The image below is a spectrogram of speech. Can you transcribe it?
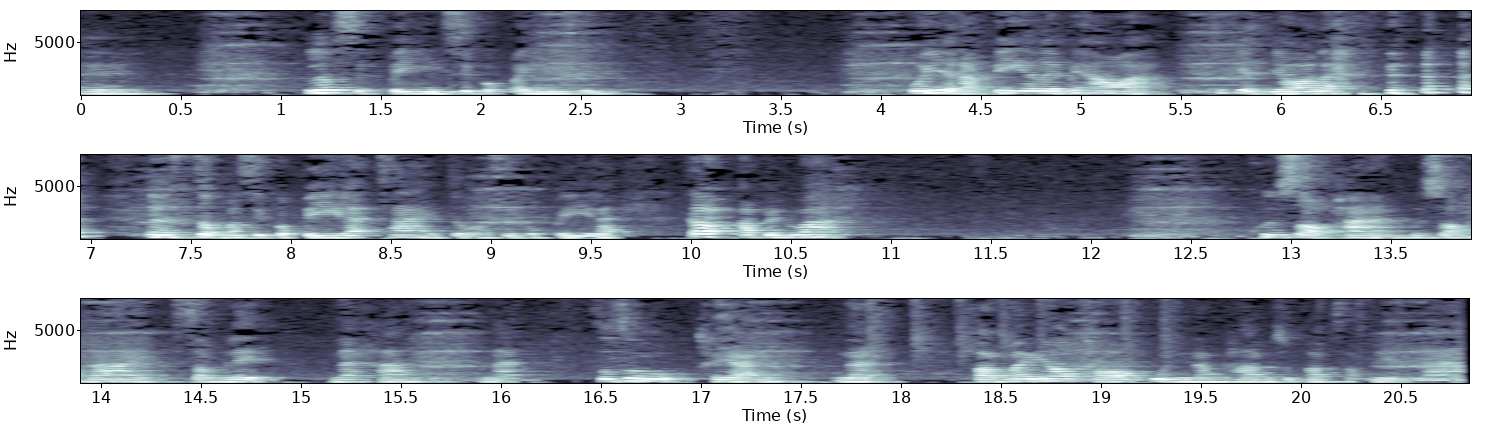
เออ เริ่มสิบปีสิบกว่าปีสิโอ้ยอย่านับปีกันเลยไม่เอาอะที่เกียจย้อนแล้วเออจบมาสิบกว่าปีแล้วใช่จบมาสิบกว่าปีแล้วก็เอาเป็นว่า คุณสอบผ่านคุณสอบได้สำเร็จนะคะนะสู้ๆขยันนะ ความไม่ย่อท้อคุณนำพาไปสู่ความสำเร็จนะ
